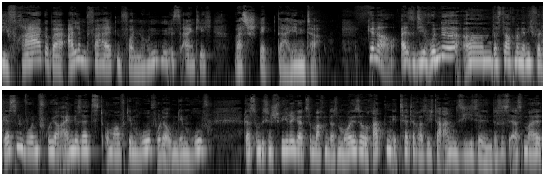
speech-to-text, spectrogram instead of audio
die Frage bei allem Verhalten von Hunden ist eigentlich, was steckt dahinter? Genau, also die Hunde, ähm, das darf man ja nicht vergessen, wurden früher eingesetzt, um auf dem Hof oder um dem Hof das so ein bisschen schwieriger zu machen, dass Mäuse, Ratten etc. sich da ansiedeln. Das ist erstmal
